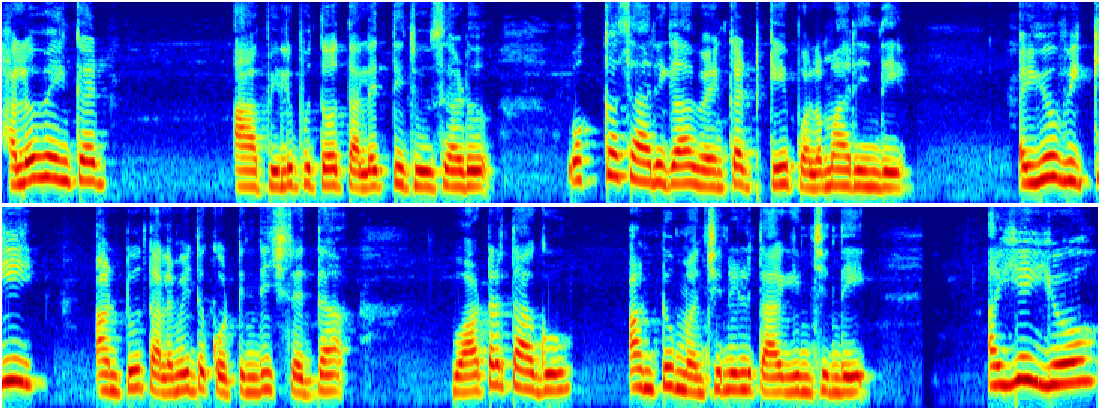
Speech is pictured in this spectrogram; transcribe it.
హలో వెంకట్ ఆ పిలుపుతో తలెత్తి చూశాడు. ఒక్కసారిగా వెంకట్కి పొలమారింది. అయ్యో విక్కీ అంటూ తల మీద కొట్టింది శ్రద్ధ. వాటర్ తాగు అంటూ మంచినీళ్ళు తాగించింది. అయ్యయ్యో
